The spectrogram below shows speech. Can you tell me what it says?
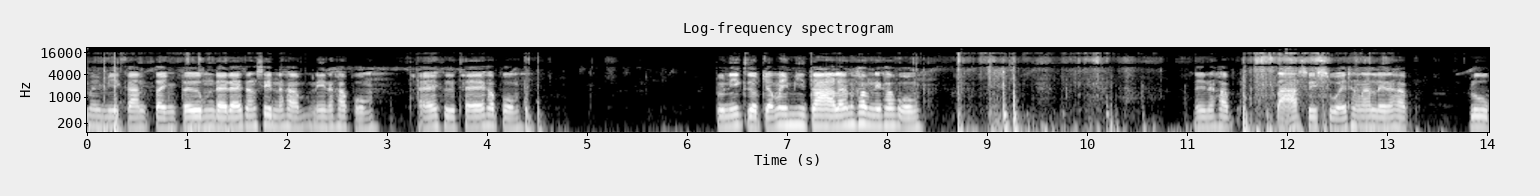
ไม่มีการแต่งเติมใด ๆ ทั้งสิ้นนะครับ นี่นะครับผม แท้คือแท้ครับผม ตัวนี้เกือบจะไม่มีตาแล้วนะครับนี่ครับผม นี่นะครับ ตาสวยๆทั้งนั้นเลยนะครับรูป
